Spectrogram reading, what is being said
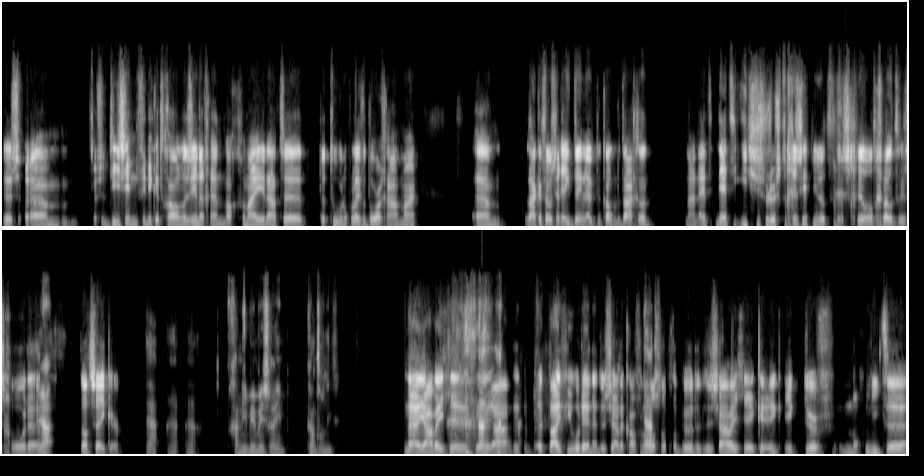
Dus um, dus in die zin vind ik het gewoon zinnig en mag voor mij inderdaad uh, de Tour nog wel even doorgaan. Maar um, laat ik het zo zeggen, ik denk dat de komende dagen nou, net, net ietsjes rustiger zit nu dat het verschil wat groter is geworden. Ja. Dat zeker. Ja, ja, ja. Het gaat niet meer misreem. Kan toch niet? Nee, ja, weet je, het, uh, ja, het, het blijft wielrennen, dus ja, er kan van ja. alles nog gebeuren. Dus ja, weet je, ik, ik, ik durf nog niet uh,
